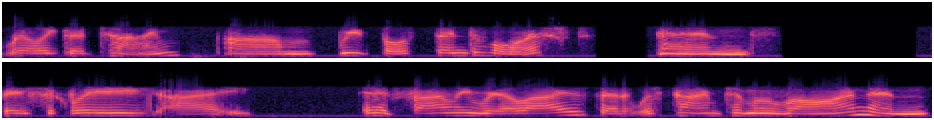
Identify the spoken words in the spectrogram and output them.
really good time. Um, we'd both been divorced, and basically, I had finally realized that it was time to move on and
